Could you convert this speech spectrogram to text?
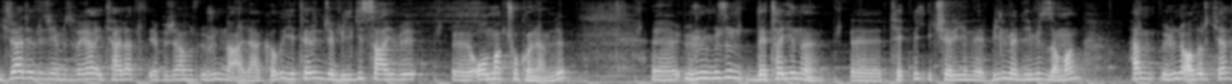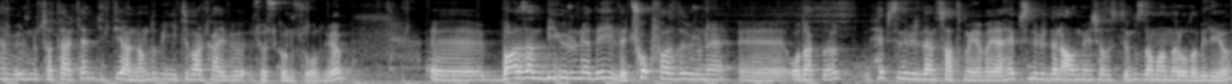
ihraç edeceğimiz veya ithalat yapacağımız ürünle alakalı yeterince bilgi sahibi e, olmak çok önemli. E, ürünümüzün detayını, e, teknik içeriğini bilmediğimiz zaman hem ürünü alırken hem ürünü satarken ciddi anlamda bir itibar kaybı söz konusu oluyor. Bazen bir ürüne değil de çok fazla ürüne odaklanıp hepsini birden satmaya veya hepsini birden almaya çalıştığımız zamanlar olabiliyor.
